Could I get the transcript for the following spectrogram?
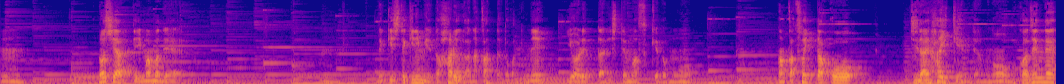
う。うん。ロシアって今まで、うん、歴史的に見ると春がなかったとかってね、言われてたりしてますけども、なんかそういったこう、時代背景みたいなものを僕は全然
